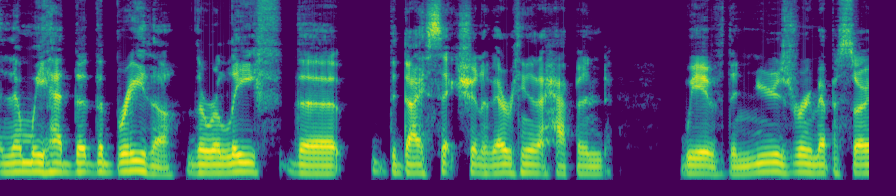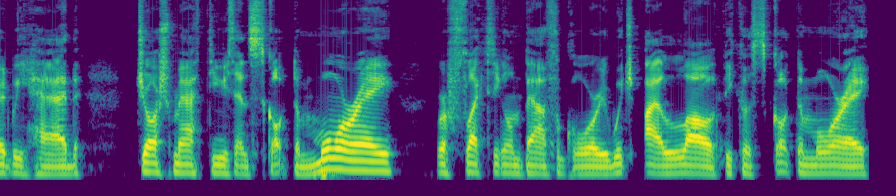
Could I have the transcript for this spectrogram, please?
and then we had the the breather, the relief, the the dissection of everything that happened with the newsroom episode. We had Josh Matthews and Scott D'Amore reflecting on Bound for Glory, which I love because Scott D'Amore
